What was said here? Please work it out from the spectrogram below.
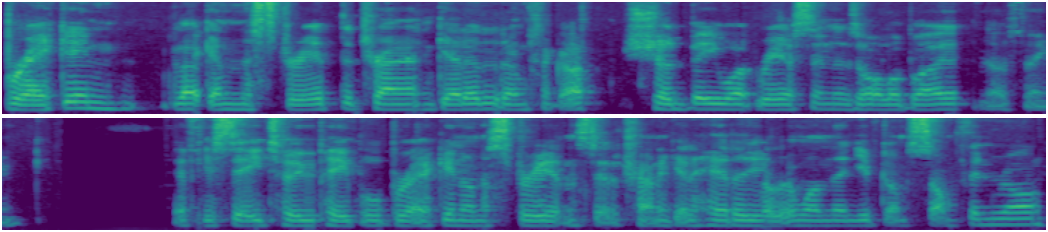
breaking like in the straight to try and get it. I don't think that should be what racing is all about. I think if you see two people breaking on a street instead of trying to get ahead of the other one, then you've done something wrong.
